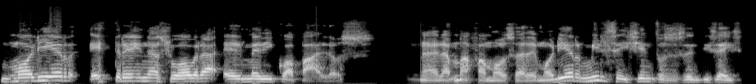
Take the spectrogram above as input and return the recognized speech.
Molière estrena su obra El médico a palos, una de las más famosas de Molière, 1666,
